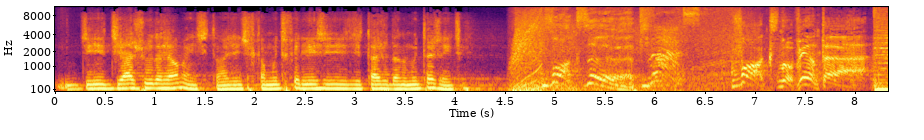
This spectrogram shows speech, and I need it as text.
de, de ajuda realmente. Então a gente fica muito feliz de estar de tá ajudando muita gente. Vox Up! Vox 90!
